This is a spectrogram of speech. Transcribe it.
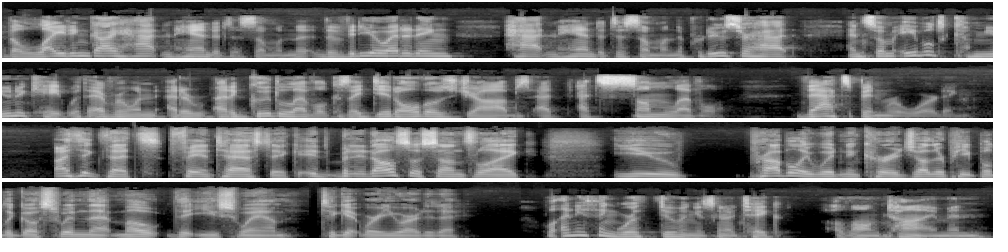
the lighting guy hat and hand it to someone, the, the video editing hat and hand it to someone, the producer hat. And so I'm able to communicate with everyone at a, at a good level because I did all those jobs at, at some level. That's been rewarding. I think that's fantastic. It, but it also sounds like you probably wouldn't encourage other people to go swim that moat that you swam to get where you are today. Well, anything worth doing is going to take a long time. And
